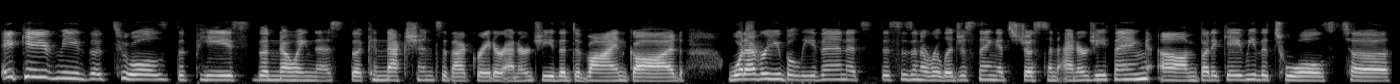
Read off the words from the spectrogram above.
it gave me the tools, the peace, the knowingness, the connection to that greater energy, the divine God, whatever you believe in. It's this isn't a religious thing; it's just an energy thing. Um, but it gave me the tools to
